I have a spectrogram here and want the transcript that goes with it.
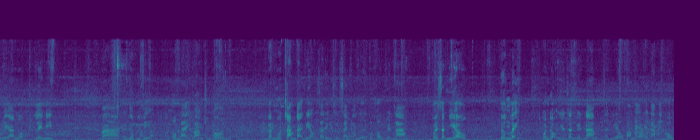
Ulyanov Lenin. Và kính thưa quý vị, hôm nay đoàn chúng tôi gần 100 đại biểu gia đình chính sách và người có công Việt Nam với rất nhiều tướng lĩnh quân đội nhân dân Việt Nam, rất nhiều bà mẹ Việt Nam anh hùng,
